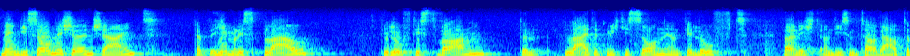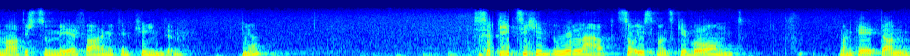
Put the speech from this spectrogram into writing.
wenn die Sonne schön scheint, der Himmel ist blau, die Luft ist warm, dann leitet mich die Sonne und die Luft, weil ich an diesem Tag automatisch zum Meer fahre mit den Kindern. Ja? Das ergibt sich im Urlaub. So ist man es gewohnt. Man geht dann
